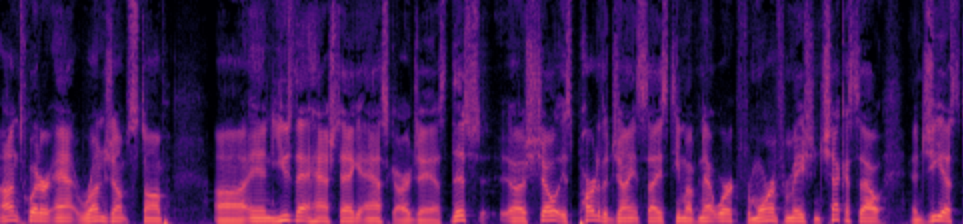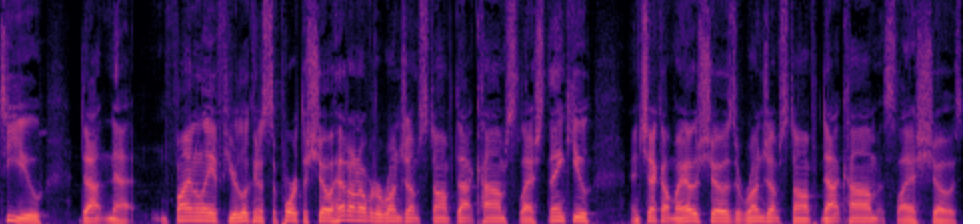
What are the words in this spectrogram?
on, Twitter at RunJumpStomp. Uh, and use that hashtag AskRJS. This uh, show is part of the Giant Size Team Up Network. For more information, check us out at gstu.net. And finally, if you're looking to support the show, head on over to runjumpstomp.com slash thank you and check out my other shows at runjumpstomp.com slash shows.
